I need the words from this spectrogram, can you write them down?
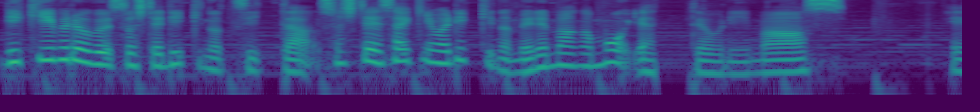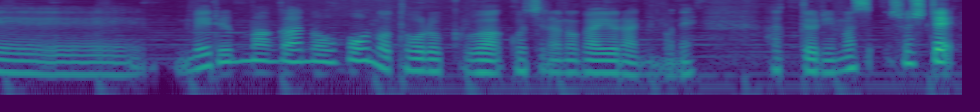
リッキーブログ、そしてリッキーのツイッター、そして最近はリッキーのメルマガもやっております。えー、メルマガの方の登録はこちらの概要欄にもね、貼っております。そして、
